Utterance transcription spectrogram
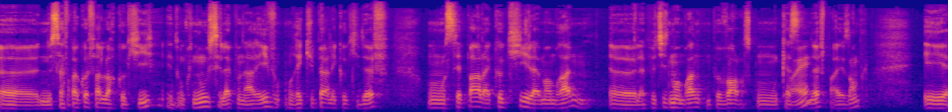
euh, ne savent pas quoi faire de leurs coquilles. Et donc, nous, c'est là qu'on arrive. On récupère les coquilles d'œufs, on sépare la coquille et la membrane, la petite membrane qu'on peut voir lorsqu'on casse un œuf, par exemple. Et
